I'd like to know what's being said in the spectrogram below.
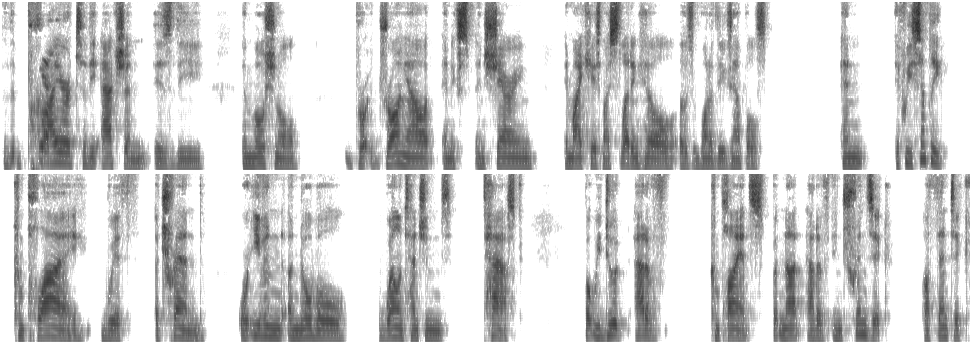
The, prior yeah. to the action is the emotional drawing out and, and sharing. In my case, my sledding hill was one of the examples. And if we simply comply with a trend or even a noble, well intentioned task, but we do it out of compliance, but not out of intrinsic, authentic,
